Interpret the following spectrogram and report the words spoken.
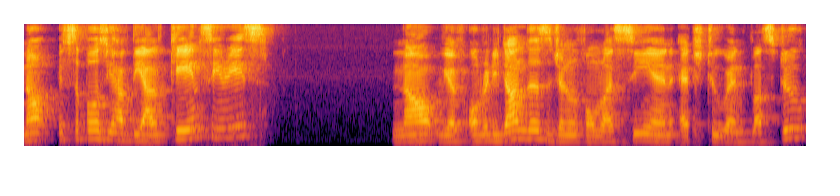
Now, if suppose you have the alkane series, now we have already done this. The general formula is CnH2n plus 2.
